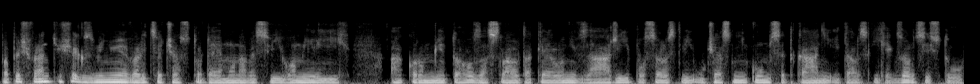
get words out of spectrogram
Papež František zmiňuje velice často démona ve svých homilích a kromě toho zaslal také loni v září poselství účastníkům setkání italských exorcistů.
